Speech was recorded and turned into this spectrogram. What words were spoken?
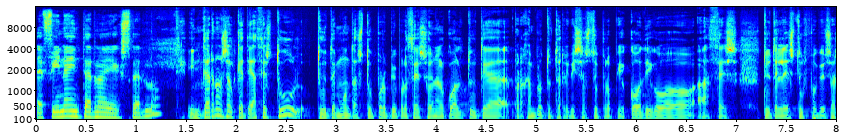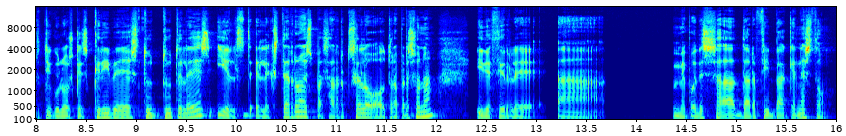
¿Define interno y externo? Interno es el que te haces tú, tú te montas tu propio proceso en el cual tú te, por ejemplo, tú te revisas tu propio código, haces, tú te lees tus propios artículos que escribes, tú, tú te lees y el, externo es pasárselo a otra persona y decirle, ah, ¿me puedes ah, dar feedback en esto?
